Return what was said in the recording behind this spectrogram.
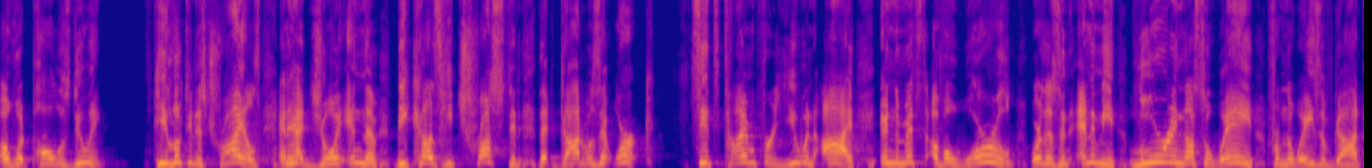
of what Paul was doing. He looked at his trials and had joy in them because he trusted that God was at work. See, it's time for you and I, in the midst of a world where there's an enemy luring us away from the ways of God,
